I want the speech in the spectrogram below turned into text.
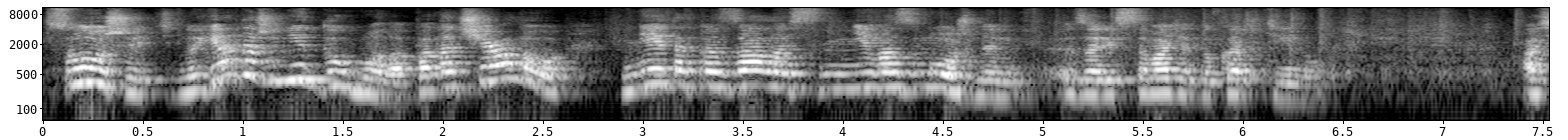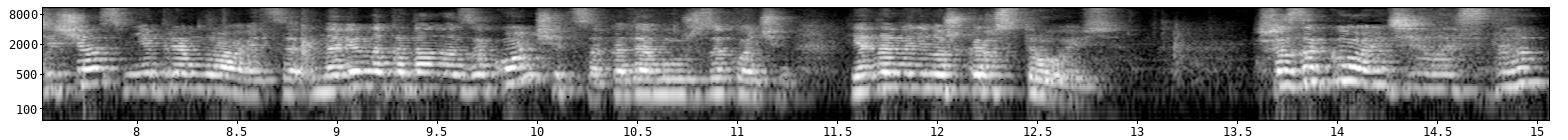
Слушайте, ну я даже не думала. Поначалу мне это казалось невозможным зарисовать эту картину. А сейчас мне прям нравится. Наверное, когда она закончится, когда мы уже закончим, я, наверное, немножко расстроюсь. Что закончилось, да?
